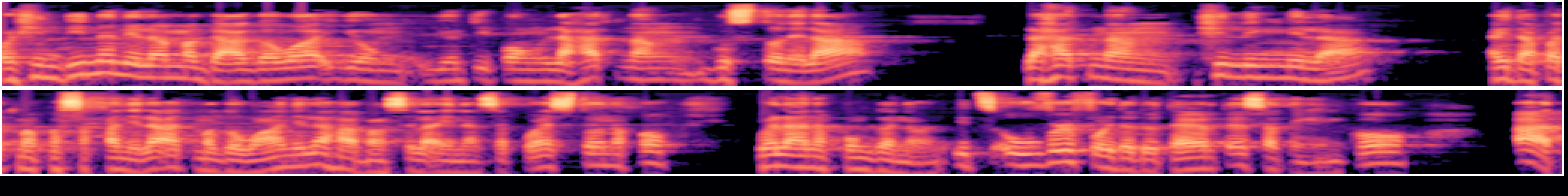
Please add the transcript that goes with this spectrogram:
o hindi na nila magagawa yung, yung tipong lahat ng gusto nila, lahat ng hiling nila, ay dapat mapasa kanila at magawa nila habang sila ay nasa pwesto. Nako, wala na pong ganon. It's over for the Duterte sa tingin ko. At,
